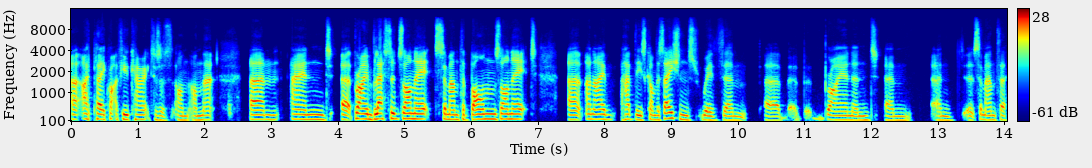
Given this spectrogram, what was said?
uh, I play quite a few characters on on that. Um, and uh, Brian Blessed's on it, Samantha Bond's on it, uh, and I've had these conversations with um, uh, Brian and um, and uh, Samantha,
